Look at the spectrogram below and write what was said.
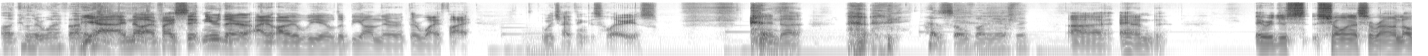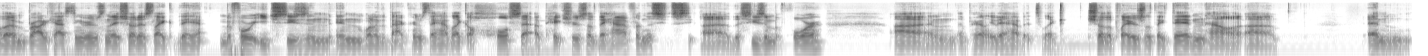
log in their Wi-Fi. yeah, I know. If I sit near there, I I will be able to be on their their Wi-Fi, which I think is hilarious. And uh, that's so funny actually. uh, and they were just showing us around all the broadcasting rooms, and they showed us like they before each season in one of the back rooms they have like a whole set of pictures that they have from the uh, the season before, uh, and apparently they have it to like show the players what they did and how uh, and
